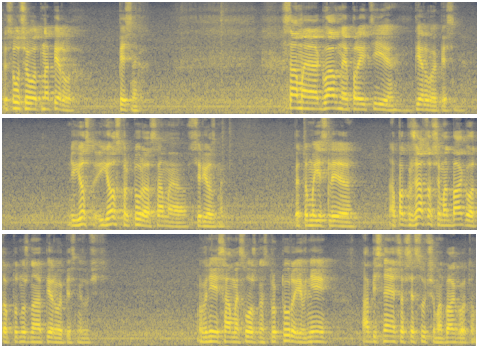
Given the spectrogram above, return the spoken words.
То есть лучше вот на первых песнях. Самое главное пройти первую песню. Ее, ее структура самая серьезная. Поэтому если погружаться в Шимад Бхагавата, то нужно первую песню изучить. В ней самая сложная структура, и в ней объясняется вся суть Шимад Бхагаватам.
